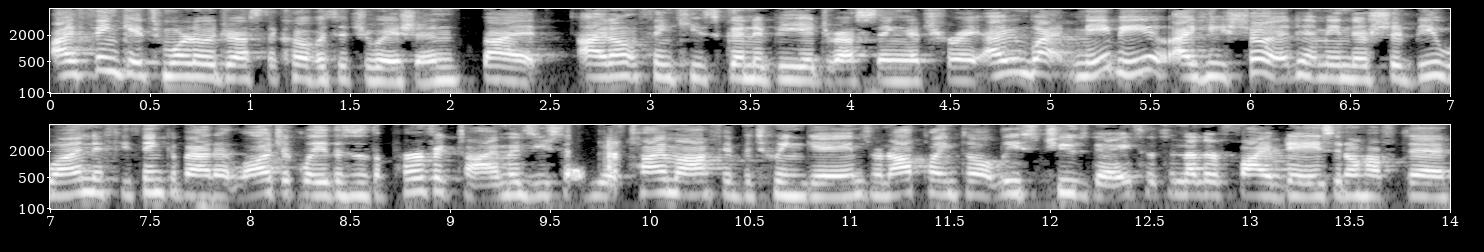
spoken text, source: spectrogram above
I think it's more to address the COVID situation, but I don't think he's going to be addressing a trade. I mean, what maybe I, he should. I mean, there should be one. If you think about it logically, this is the perfect time, as you said. We have time off in between games. We're not playing till at least Tuesday, so it's another five days. You don't have to,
